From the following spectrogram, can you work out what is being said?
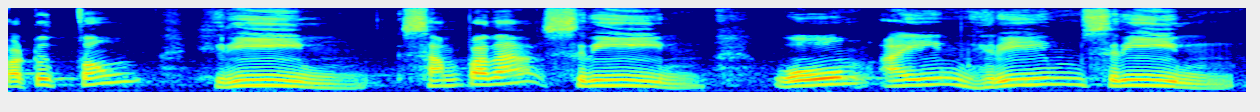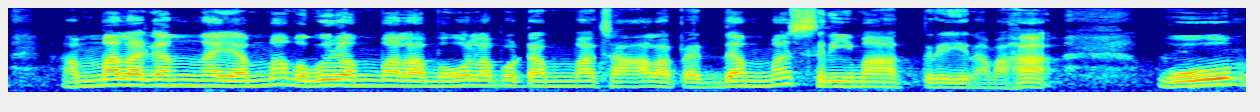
పటుత్వం హ్రీం సంపద శ్రీం ఓం ఐం హ్రీం శ్రీం అమ్మలగన్నయమ్మ ముగురమ్మల మూలపుటమ్మ చాలా పెద్దమ్మ శ్రీమాత్రే నమ. ఓం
